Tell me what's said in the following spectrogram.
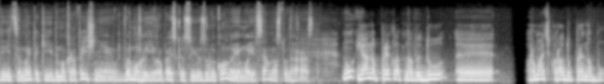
дивіться, ми такі демократичні, вимоги Європейського Союзу виконуємо, і все в нас тут гаразд. Ну, я, наприклад, наведу е, громадську раду при НАБУ.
